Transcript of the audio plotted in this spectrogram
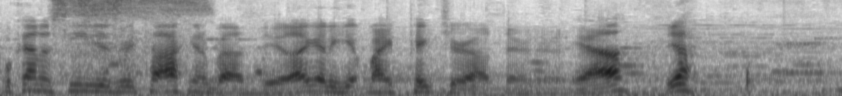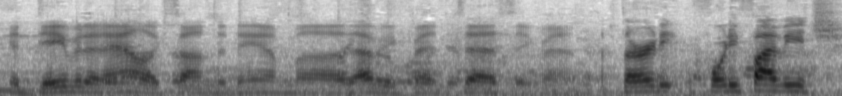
What kind of seniors are we talking about, dude? I got to get my picture out there, dude. Yeah. Yeah. Get David and Alex on the damn. Uh, that'd be fantastic, man. 30, 45 each.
